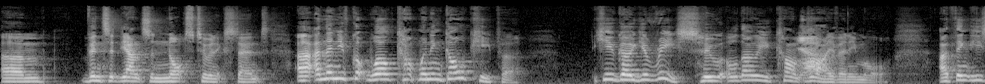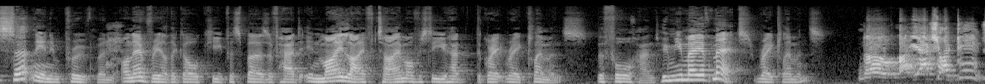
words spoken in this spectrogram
um, Vincent Janssen not to an extent. Uh, and then you've got World Cup winning goalkeeper Hugo Lloris, who, although he can't Yeah. drive anymore, I think he's certainly an improvement on every other goalkeeper Spurs have had in my lifetime. Obviously, you had the great Ray Clemence beforehand, whom you may have met, Ray Clemence. No, uh, yeah, actually, I did.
